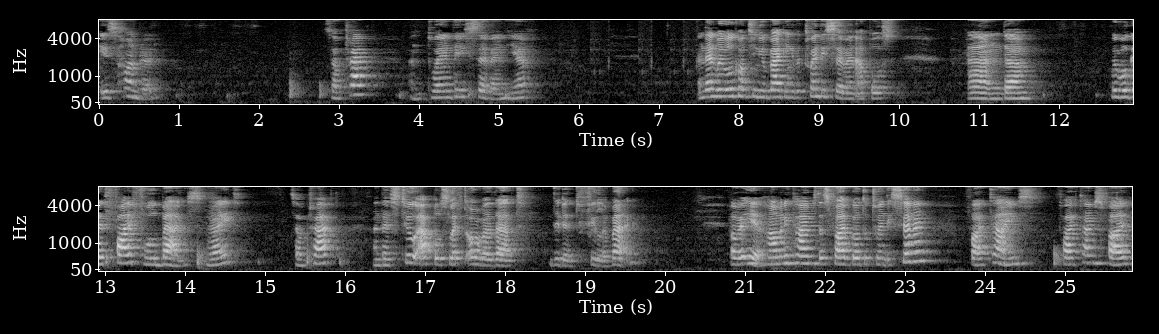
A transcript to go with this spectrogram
is 100. Subtract and 27 here. And then we will continue bagging the 27 apples and um, we will get 5 full bags, right? Subtract and there's two apples left over that didn't fill a bag. Over here, how many times does 5 go to 27? 5 times. 5 times 5,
